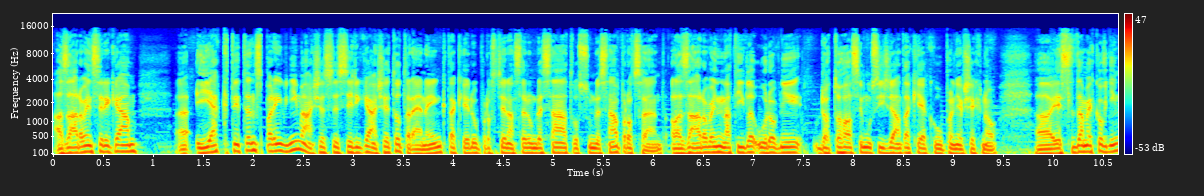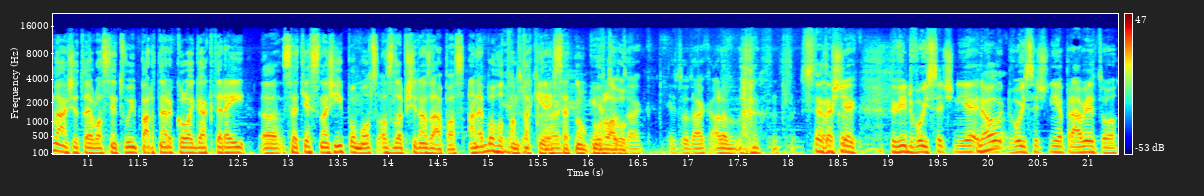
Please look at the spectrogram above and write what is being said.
A zároveň si říkám, jak ty ten sparing vnímáš, jestli si říkáš, že je to trénink, tak jedu prostě na 70-80%, ale zároveň na téhle úrovni do toho asi musíš dát taky jako úplně všechno. Uh, jestli tam jako vnímáš, že to je vlastně tvůj partner, kolega, který uh, se tě snaží pomoct a zlepšit na zápas, anebo ho tam to taky tak, setnout po je hlavu. To tak, je to tak, ale strašně, takový- dvojsečný je, No. no, dvojsečný je právě to,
